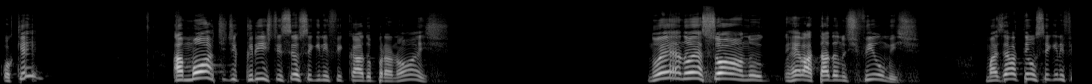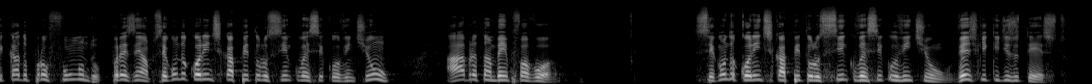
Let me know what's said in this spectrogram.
Ok? A morte de Cristo e seu significado para nós não é, não é só no, relatada nos filmes, mas ela tem um significado profundo. Por exemplo, 2 Coríntios capítulo 5, versículo 21, abra também, por favor. 2 Coríntios capítulo 5, versículo 21. Veja o que, que diz o texto.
